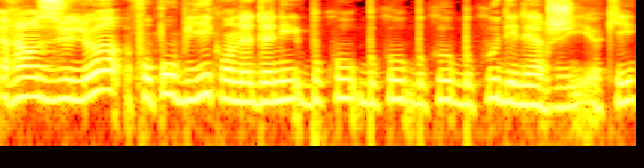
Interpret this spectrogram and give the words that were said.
rendu là, faut pas oublier qu'on a donné beaucoup, beaucoup, beaucoup, beaucoup d'énergie, OK?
